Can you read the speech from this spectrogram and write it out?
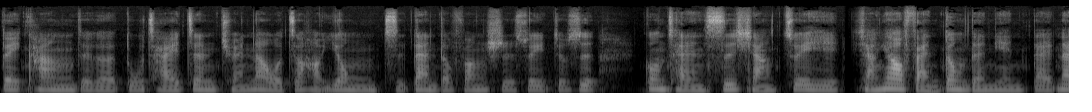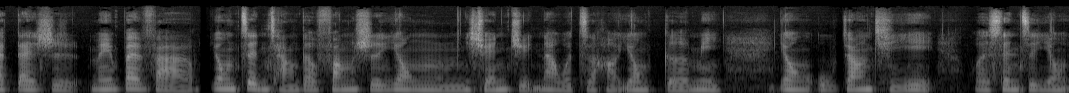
对抗这个独裁政权，那我只好用子弹的方式，所以就是。共产思想最想要反动的年代，那但是没办法用正常的方式用选举，那我只好用革命、用武装起义，或者甚至用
